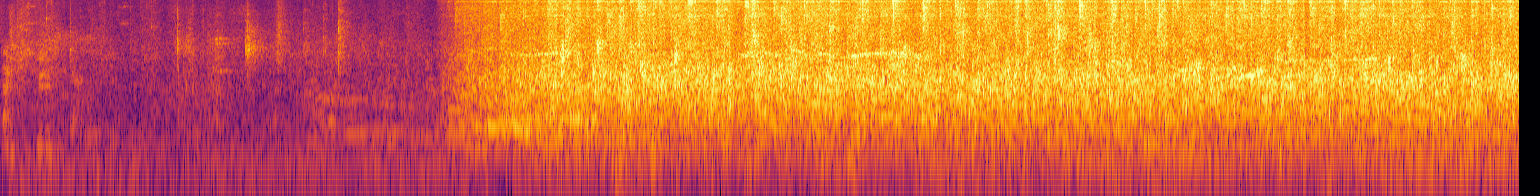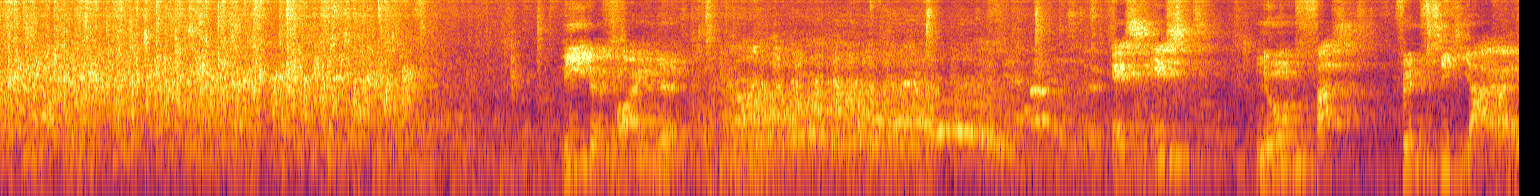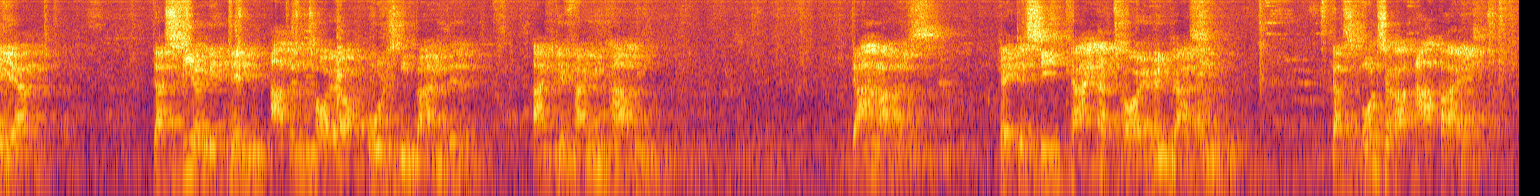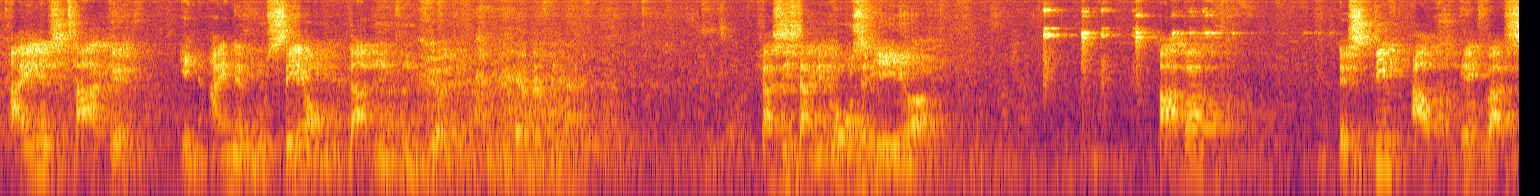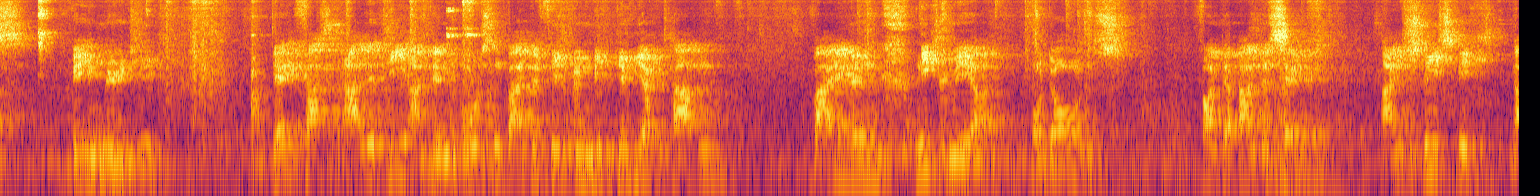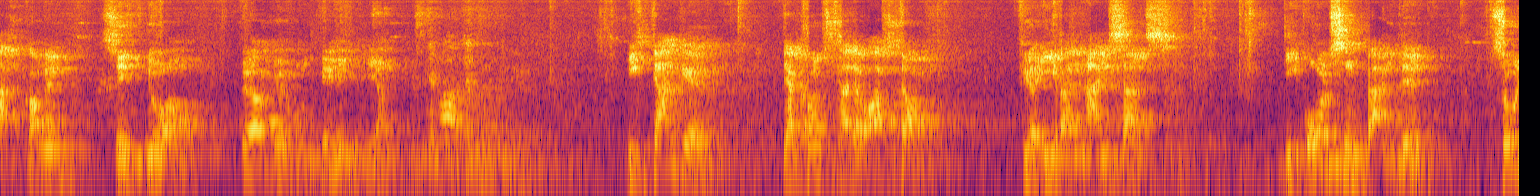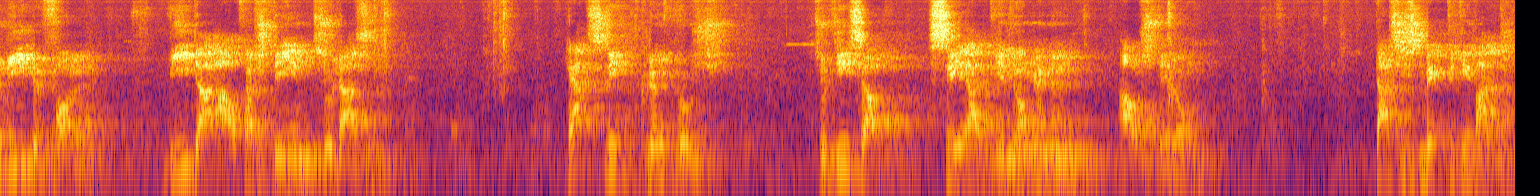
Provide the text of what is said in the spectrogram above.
Dankeschön. Liebe Freunde, es ist nun fast 50 Jahre her, dass wir mit dem Abenteuer Olsenbande angefangen haben. Damals hätte sich keiner träumen lassen, dass unsere Arbeit eines Tages in einem Museum landen würde. Das ist eine große Ehre. Aber es stimmt auch etwas wehmütig. Denn fast alle, die an den Olsenbande-Filmen mitgewirkt haben, weilen nicht mehr unter uns. Von der Bande selbst einschließlich Nachkommen sind nur Börge und Genny hier. Ich danke der Kunsthalle Rostock für ihren Einsatz, die Olsenbande so liebevoll wieder auferstehen zu lassen. Herzlich Glückwunsch zu dieser sehr gelungenen Ausstellung. Das ist mächtig gewaltig.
